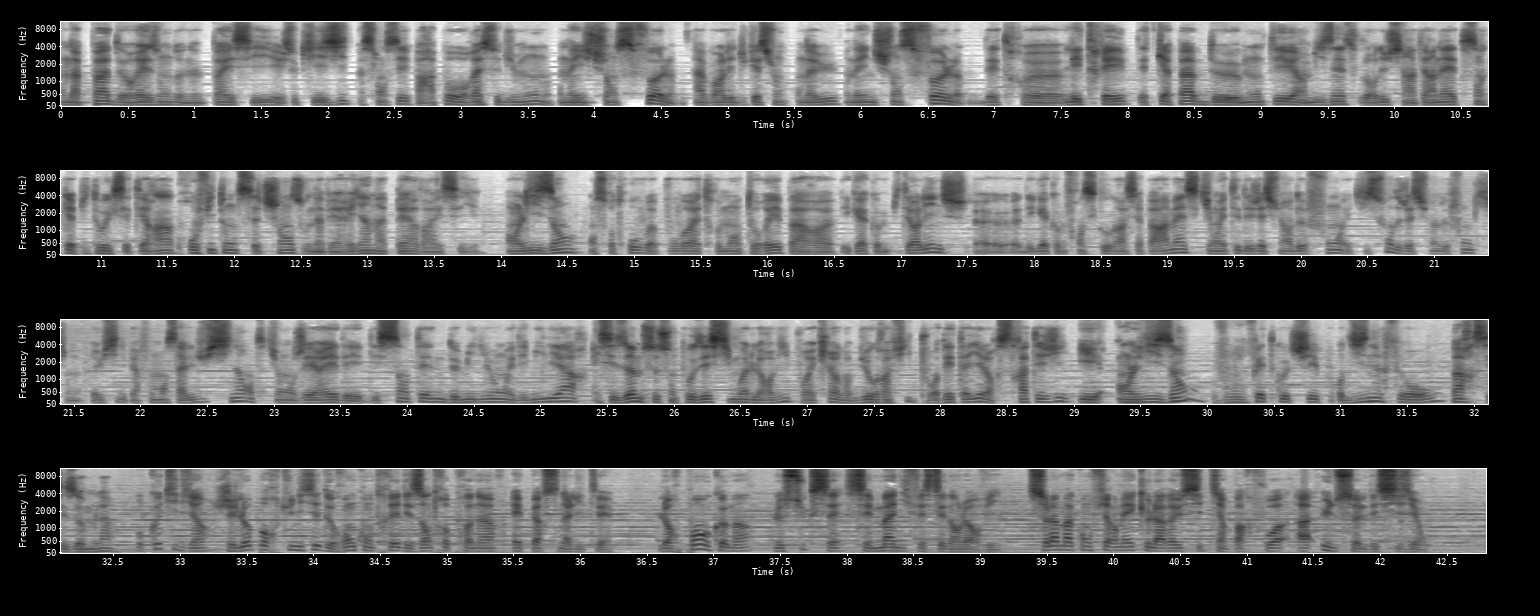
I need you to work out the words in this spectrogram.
on n'a pas de raison de ne pas essayer. Et ceux qui hésitent à se lancer par rapport au reste du monde, on a une chance folle à avoir l'éducation qu'on a eue. On a une chance folle d'être euh, lettré, d'être capable de monter un business aujourd'hui sur Internet sans capitaux, etc. Profitons de cette chance. Vous n'avez rien à perdre à essayer. En lisant, on se retrouve à pouvoir être mentoré par euh, des gars comme Peter Lynch, euh, des gars comme Francisco Gracia Parames, qui ont été des gestionnaires de fonds et qui sont des gestionnaires de fonds qui ont réussi des performances hallucinantes, qui ont géré des, des centaines de millions et des milliards. Et ces hommes se sont posés six mois de leur vie pour écrire leur biographie, pour détailler leur stratégie. Et en lisant, vous vous faites coacher pour 19 euros par ces hommes-là. Au quotidien, j'ai l'opportunité de rencontrer des entrepreneurs et personnalités. Leur point en commun, le succès s'est manifesté dans leur vie. Cela m'a confirmé que la réussite tient parfois à une seule décision.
